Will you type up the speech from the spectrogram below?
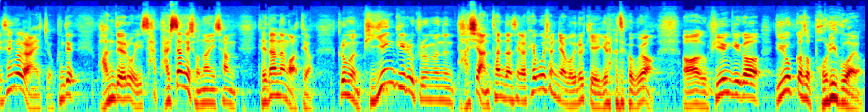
이 생각을 안 했죠. 근데 반대로 이 사- 발상의 전환이 참 대단한 것 같아요. 그러면 비행기를 그러면은 다시 안 탄다는 생각 해보셨냐? 뭐 이렇게 얘기를 하더라고요. 아, 그 비행기가 뉴욕 가서 버리고 와요.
